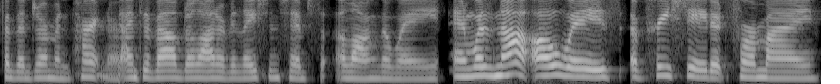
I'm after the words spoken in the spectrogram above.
for the German partner. I developed a lot of relationships along the way and was not always appreciated for my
